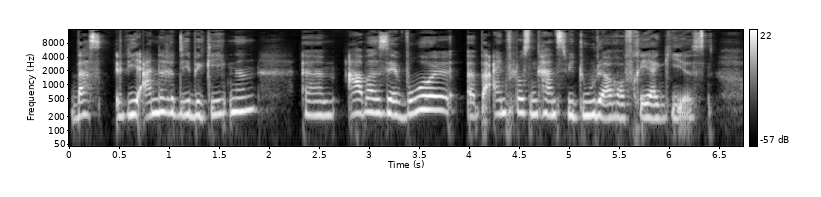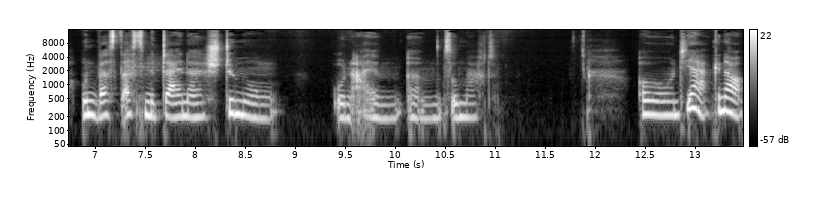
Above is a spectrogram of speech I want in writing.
was, wie andere dir begegnen, ähm, aber sehr wohl äh, beeinflussen kannst, wie du darauf reagierst und was das mit deiner Stimmung und allem ähm, so macht. Und ja, genau.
